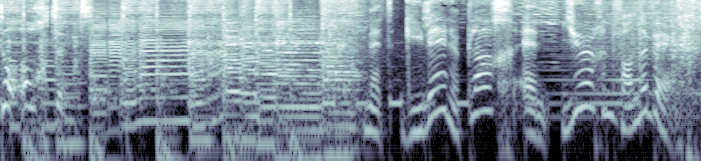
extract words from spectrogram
De Ochtend. Met Guilaine Plag en Jurgen van den Berg.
